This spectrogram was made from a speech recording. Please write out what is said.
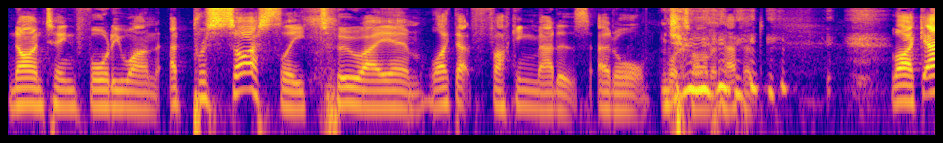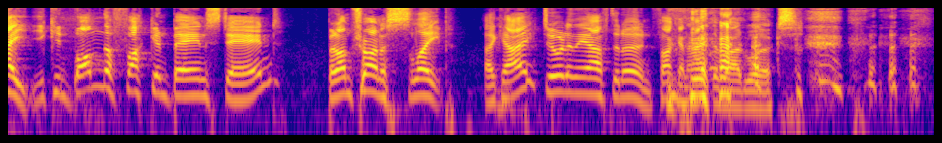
1941, at precisely 2 a.m. Like that fucking matters at all. What time it happened? Like, hey, you can bomb the fucking bandstand, but I'm trying to sleep. Okay, do it in the afternoon. Fucking hate the roadworks.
